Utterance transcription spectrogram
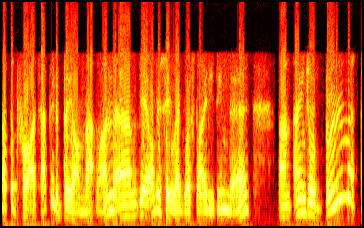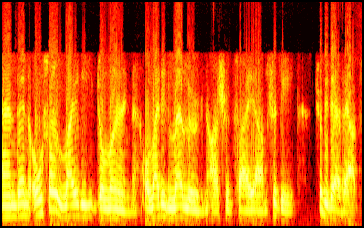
at the price, happy to be on that one. Um, yeah, obviously legless ladies in there. Um, Angel Boom, and then also Lady Deloon, or Lady Leloon, I should say, um, should be should be thereabouts.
